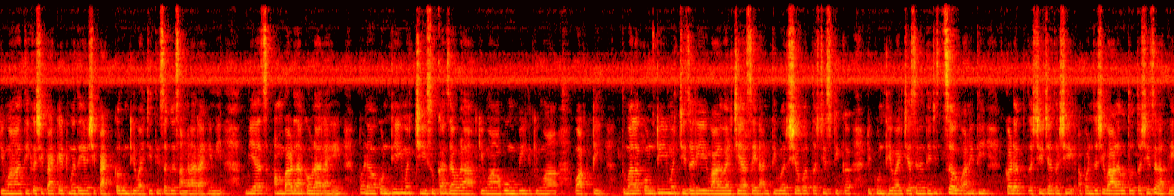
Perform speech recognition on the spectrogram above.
किंवा ती कशी पॅकेटमध्ये अशी पॅक करून ठेवायची ती सगळं सांगणार आहे मी. मी आज आंबाड दाखवणार आहे. पण कोणतीही मच्छी सुका जावळा किंवा बोंबील किंवा वाकटी तुम्हाला कोणतीही मच्छी जरी वाळवायची असेल आणि ती वर्षभर तशीच टिक टिकून ठेवायची असेल आणि त्याची चव आणि ती कडक तशीच्या तशी आपण जशी वाळवतो तशीच राहते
